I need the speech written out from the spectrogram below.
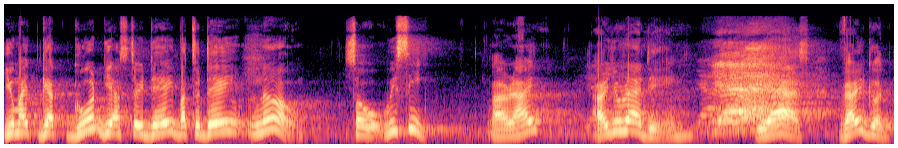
You might get good yesterday, but today, no. So we see. All right? Are you ready? Yes. Yes. Very good.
